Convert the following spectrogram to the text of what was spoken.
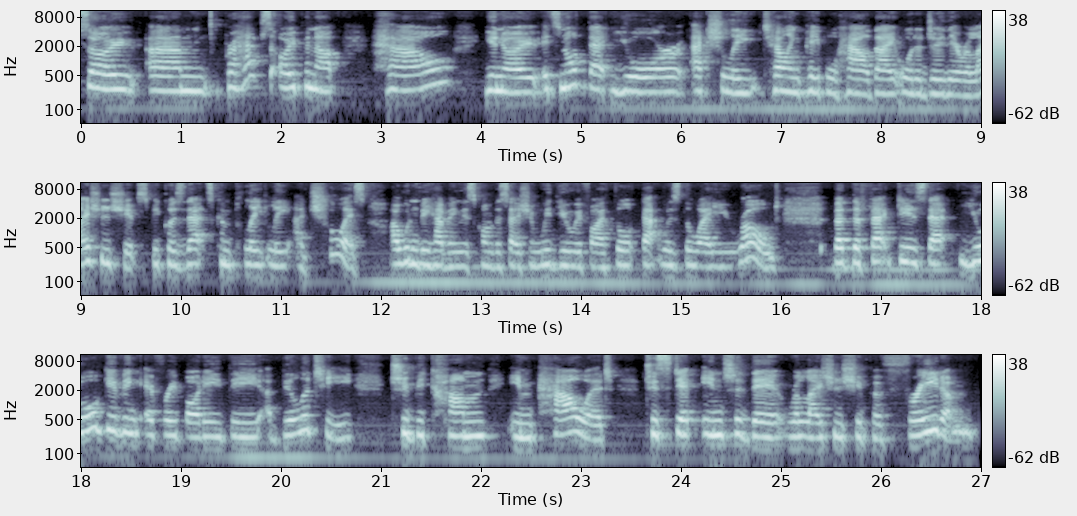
so um, perhaps open up how you know it's not that you're actually telling people how they ought to do their relationships because that's completely a choice. I wouldn't be having this conversation with you if i thought that was the way you rolled. But the fact is that you're giving everybody the ability to become empowered to step into their relationship of freedom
